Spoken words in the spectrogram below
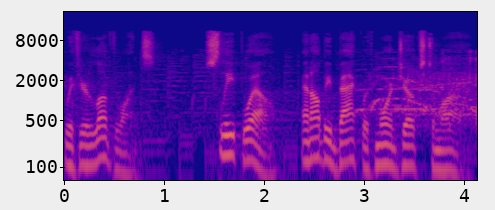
with your loved ones. Sleep well, and I'll be back with more jokes tomorrow.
